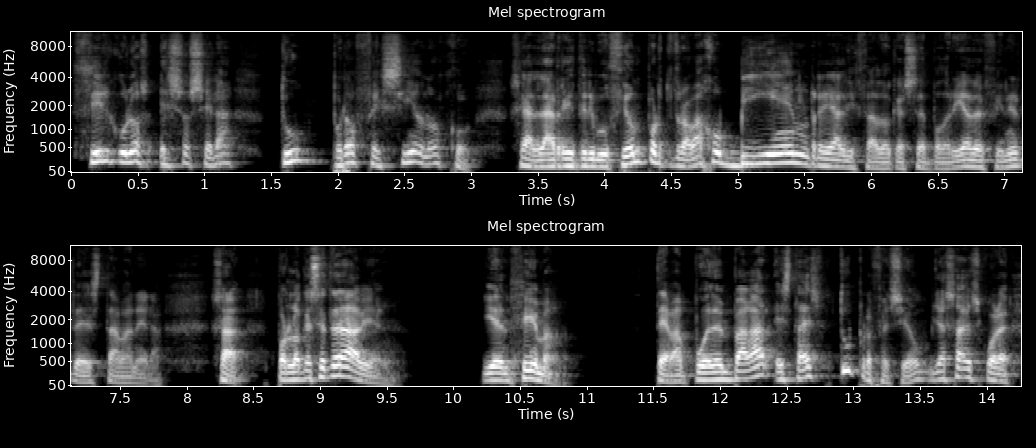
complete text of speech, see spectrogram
círculos, eso será tu profesión, ojo. O sea, la retribución por tu trabajo bien realizado, que se podría definir de esta manera. O sea, por lo que se te da bien. Y encima, te pueden pagar, esta es tu profesión. Ya sabes cuál es.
